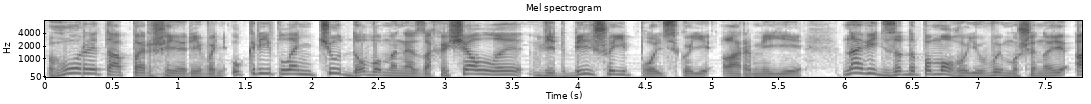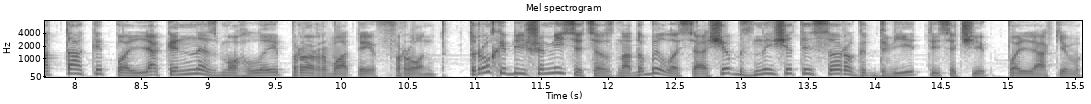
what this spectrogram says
Гори та перший рівень укріплень чудово мене захищали від більшої польської армії. Навіть за допомогою вимушеної атаки поляки не змогли прорвати фронт. Трохи більше місяця знадобилося, щоб знищити 42 тисячі поляків.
